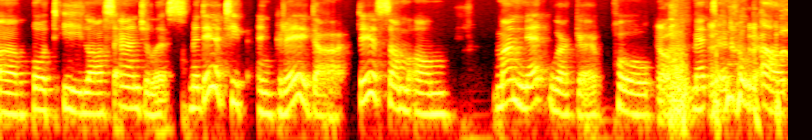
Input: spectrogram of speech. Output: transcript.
uh, bott i Los Angeles, men det är typ en grej där. Det är som om man networkar på ja. Metten och allt.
